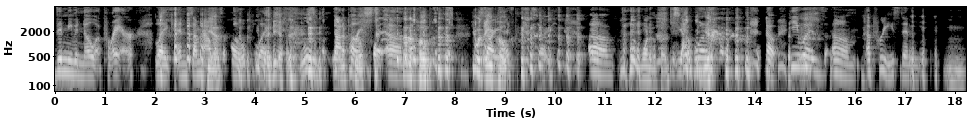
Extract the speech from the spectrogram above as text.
didn't even know a prayer, like, and somehow Yeah. was a pope, like, yeah, wasn't a not a pope. pope, priest. but um, Not a pope. he was Sorry, a pope. Sorry. um, one of the popes. yeah, one of Yeah. the- no, he was um a priest and Mm,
